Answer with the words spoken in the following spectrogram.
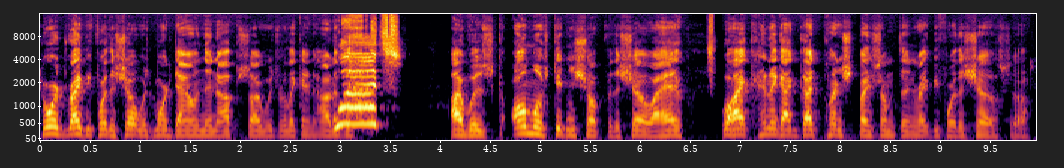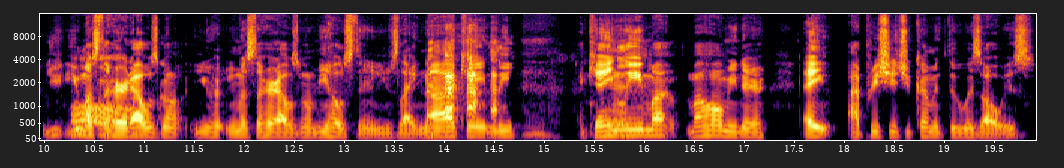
towards right before the show was more down than up, so I was really kind of out of it. What? I was almost didn't show up for the show. I had well, I kind of got gut punched by something right before the show, so You you must have heard I Oh. was going. You you must have heard I was going to be hosting. You was like, Nah, I can't leave. I can't Yeah. leave my my homie there. Hey, I appreciate you coming through as always.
